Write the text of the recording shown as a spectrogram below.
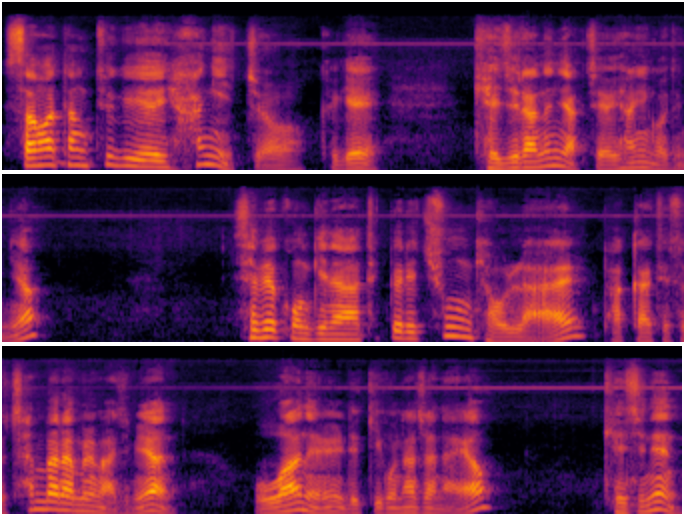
쌍화탕 특유의 향이 있죠. 그게 개지라는 약재의 향이거든요. 새벽 공기나 특별히 추운 겨울날 바깥에서 찬바람을 맞으면 오한을 느끼곤 하잖아요. 개지는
